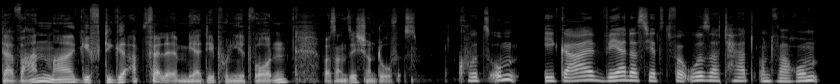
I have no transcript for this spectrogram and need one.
da waren mal giftige Abfälle im Meer deponiert worden, was an sich schon doof ist. Kurzum, egal wer das jetzt verursacht hat und warum,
